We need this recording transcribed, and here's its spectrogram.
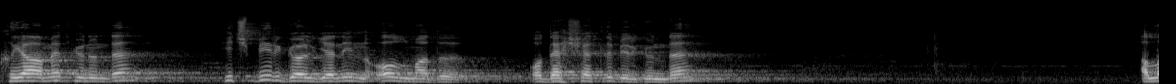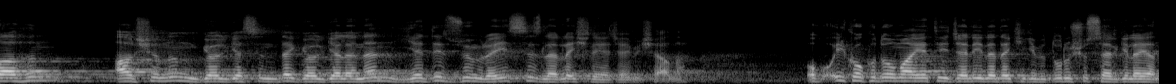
kıyamet gününde hiçbir gölgenin olmadığı o dehşetli bir günde Allah'ın arşının gölgesinde gölgelenen yedi zümreyi sizlerle işleyeceğim inşallah. O ilk okuduğum ayeti celiledeki gibi duruşu sergileyen,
